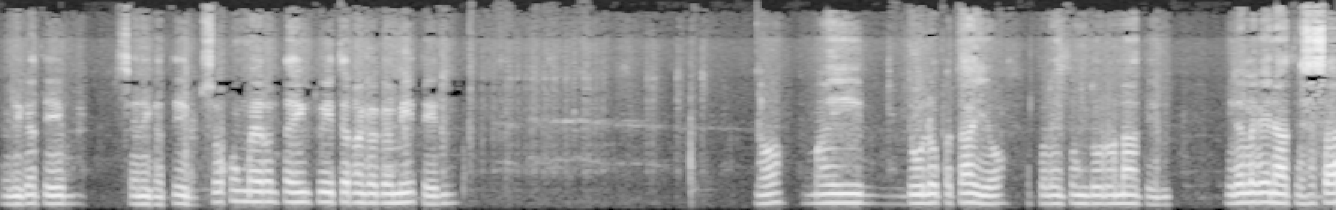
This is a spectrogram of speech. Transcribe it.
Yung negative, sa negative. So, kung mayroon tayong Twitter na gagamitin, no? May dulo pa tayo, tulad itong dulo natin, ilalagay natin sa, sa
